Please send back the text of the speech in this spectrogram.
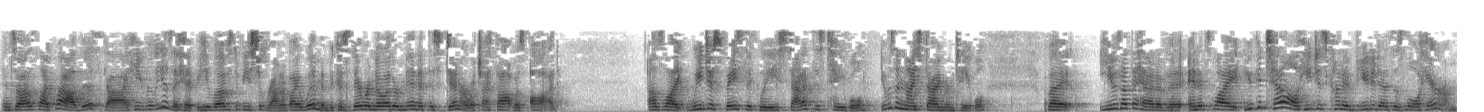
And so I was like, wow, this guy, he really is a hippie. He loves to be surrounded by women because there were no other men at this dinner, which I thought was odd. I was like, we just basically sat at this table. It was a nice dining room table, but he was at the head of it, and it's like, you could tell he just kind of viewed it as his little harem.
